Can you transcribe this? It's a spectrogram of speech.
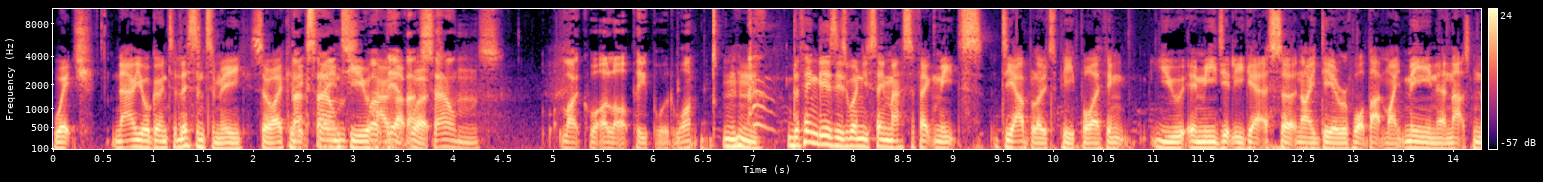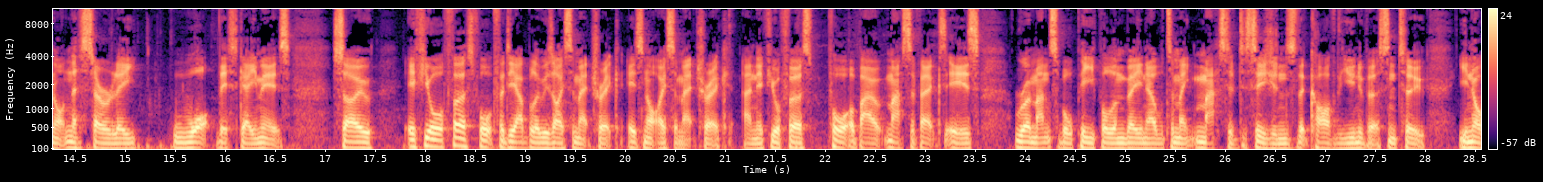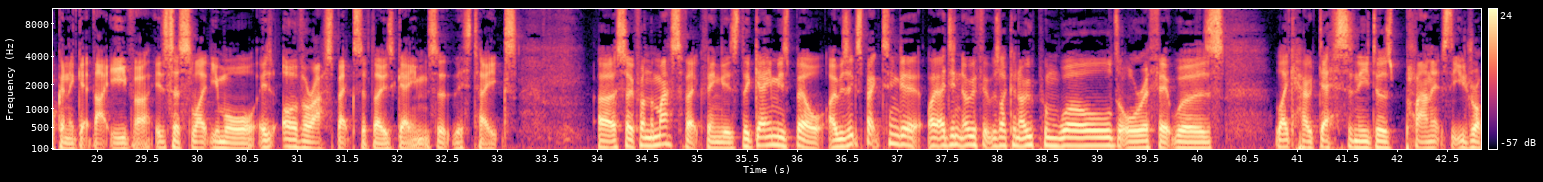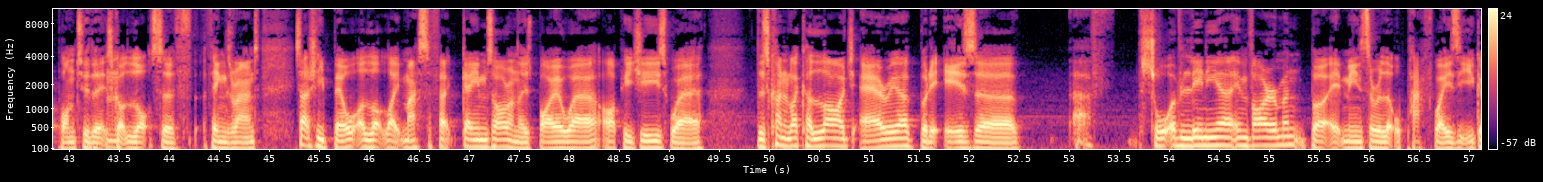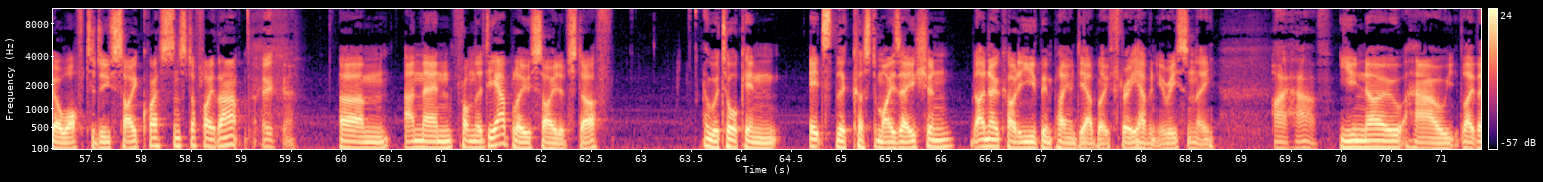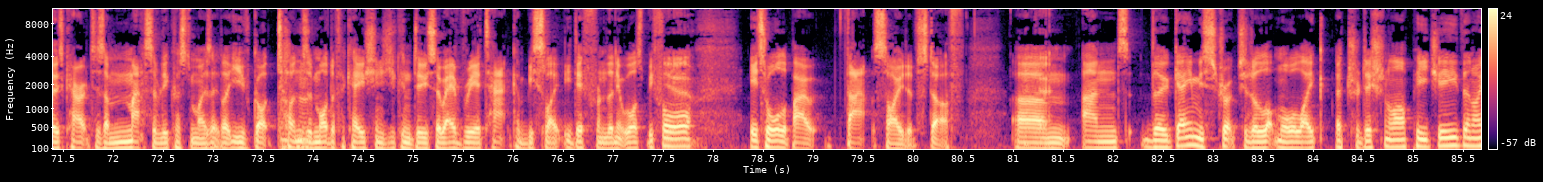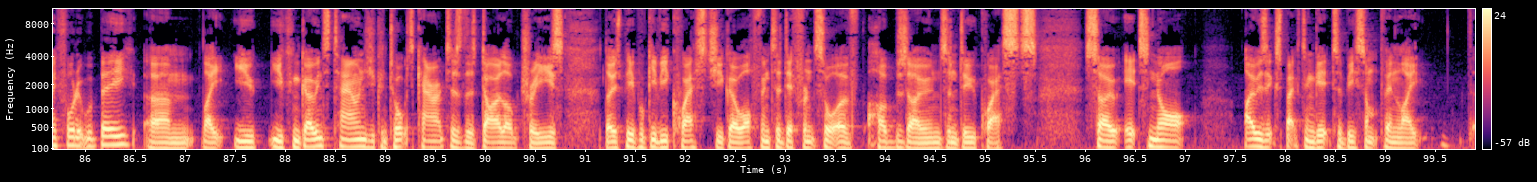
Which now you're going to listen to me so I can That explain sounds- to you well, how yeah, that, that works. sounds like what a lot of people would want. Mm-hmm. The thing is, is when you say Mass Effect meets Diablo to people, I think you immediately get a certain idea of what that might mean, and that's not necessarily what this game is. So, if your first thought for Diablo is isometric, it's not isometric. And if your first thought about Mass Effect is romanceable people and being able to make massive decisions that carve the universe in two, you're not going to get that either. It's a slightly more, it's other aspects of those games that this takes. Uh, so from the Mass Effect thing is the game is built. I was expecting it. I, I didn't know if it was like an open world or if it was like how Destiny does planets that you drop onto. That it's got lots of things around. It's actually built a lot like Mass Effect games are on those Bioware RPGs, where there's kind of like a large area, but it is a sort of linear environment. But it means there are little pathways that you go off to do side quests and stuff like that. Okay. Um, and then from the Diablo side of stuff, we're talking. It's the customization. I know, Cardy, you've been playing Diablo three, haven't you, recently? I have. You know how like those characters are massively customized. Like you've got tons of modifications you can do, so every attack can be slightly different than it was before. Yeah. It's all about that side of stuff. Um, And the game is structured a lot more like a traditional RPG than I thought it would be. Um, like you, you can go into towns, you can talk to characters. There's dialogue trees. Those people give you quests. You go off into different sort of hub zones and do quests. So it's not. I was expecting it to be something like.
